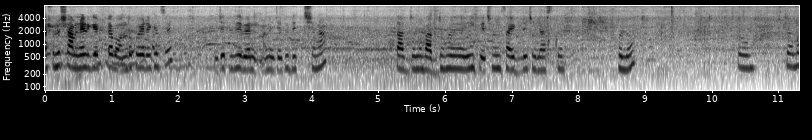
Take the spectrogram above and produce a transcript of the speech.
আসলে সামনের গেটটা বন্ধ করে রেখেছে। যেতে দিবেন মানে যেতে দিচ্ছে না। তার জন্য বাধ্য হয়ে এই পেছন সাইড দিয়ে চলে আসতে হলো। তো চলো।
